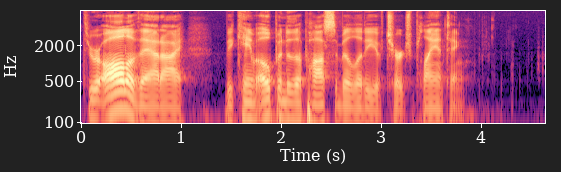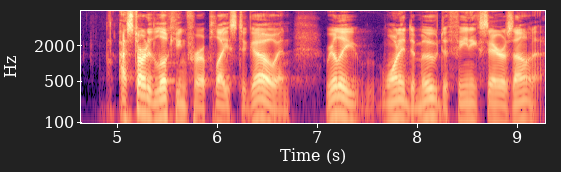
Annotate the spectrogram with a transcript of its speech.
through all of that, I became open to the possibility of church planting. I started looking for a place to go and really wanted to move to Phoenix, Arizona.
